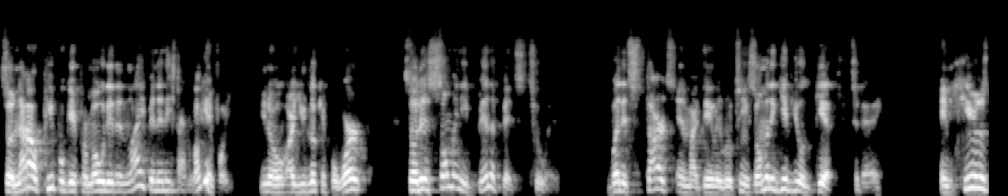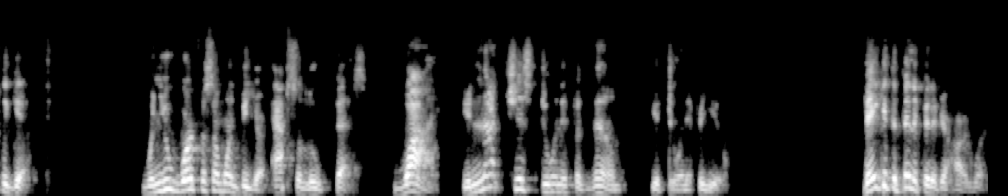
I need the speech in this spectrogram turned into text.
So now people get promoted in life and then they start looking for you. You know, are you looking for work? So there's so many benefits to it but it starts in my daily routine. So I'm going to give you a gift today. And here's the gift when you work for someone, be your absolute best. Why? You're not just doing it for them, you're doing it for you. They get the benefit of your hard work,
